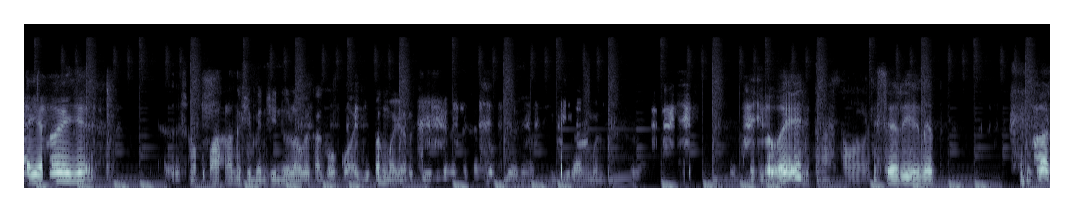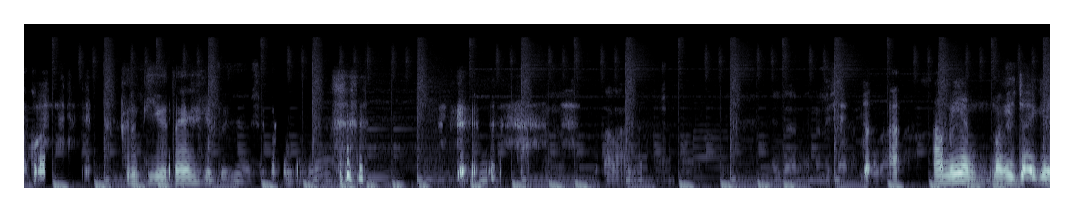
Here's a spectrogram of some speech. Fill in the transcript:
Ayo weh nya. sopa lah ngasih bensin dulu we kagok kok aja bang bayar kiri kan itu kan gokilnya hiburan mun. Tiba-tiba kan di tengah tol. Serius Aku kieu teh gitu. Nya sempat tempatnya salah ini dan Indonesia hiburan amin. Mang Ijai ge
